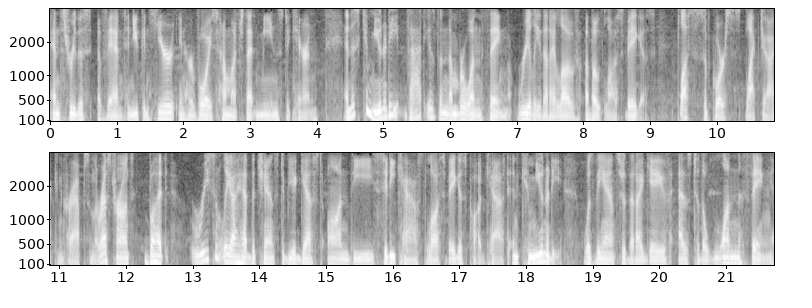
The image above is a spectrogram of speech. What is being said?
and through this event, and you can hear in her voice how much that means to Keren. And this community, that is the number one thing, really, that I love about Las Vegas plus, of course, blackjack and craps in the restaurants. But recently I had the chance to be a guest on the CityCast Las Vegas podcast, and community was the answer that I gave as to the one thing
